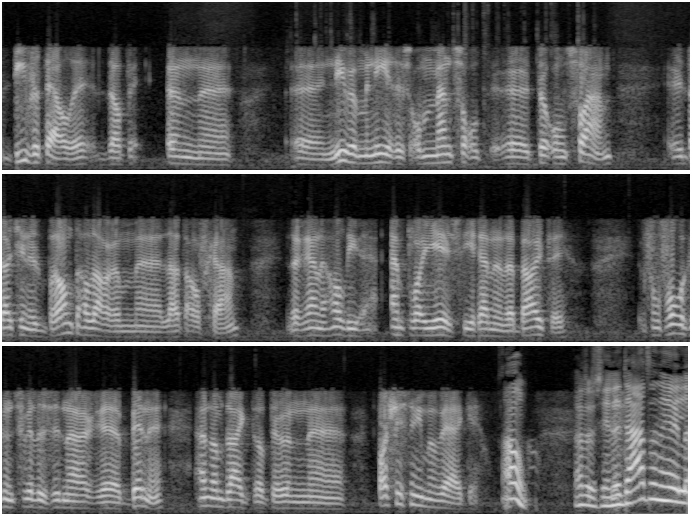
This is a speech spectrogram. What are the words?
die vertelde dat een nieuwe manier is om mensen te ontslaan... dat je het brandalarm laat afgaan. Dan rennen al die employees die rennen naar buiten. Vervolgens willen ze naar eh, binnen. En dan blijkt dat hun eh, pasjes niet meer werken. Oh, nou, dat is inderdaad een hele,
